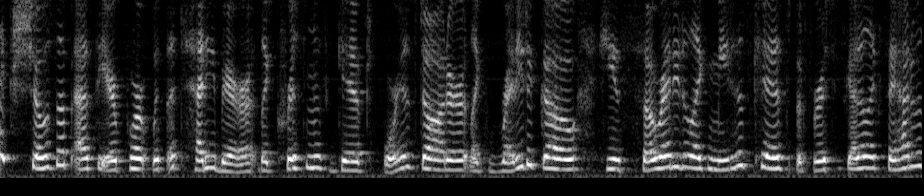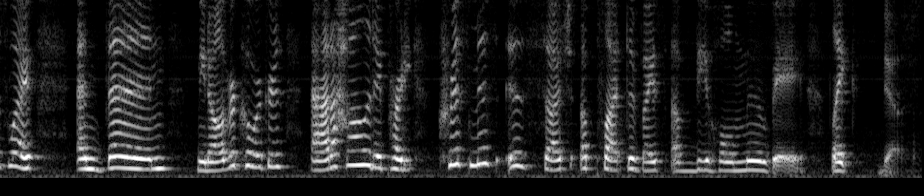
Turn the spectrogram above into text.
like shows up at the airport with a teddy bear, like Christmas gift for his daughter, like ready to go. He is so ready to like meet his kids, but first he's got to like say hi to his wife and then meet all of her coworkers at a holiday party. Christmas is such a plot device of the whole movie. Like, Yes.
